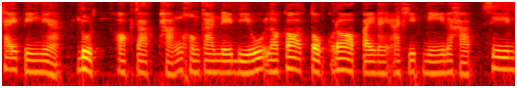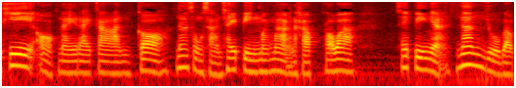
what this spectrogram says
ชัยปิงเนี่ยหลุดออกจากผังของการเดบิวต์แล้วก็ตกรอบไปในอาทิตย์นี้นะครับ ซีนที่ออกในรายการก็น่าสงสารชัยปิงมากๆนะครับ เพราะว่าชัยปิงเนี่ยนั่งอยู่แบบ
